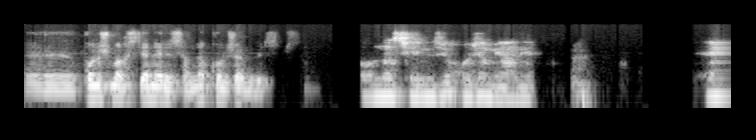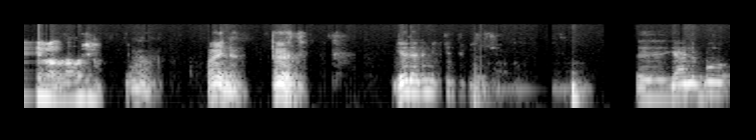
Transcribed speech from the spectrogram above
eee, konuşmak isteyen her insanla konuşabiliriz. Ondan şeyimiz yok hocam yani. Ha. Eyvallah hocam. Ha, Aynen. Evet. Gelelim ikinci görüşe. Ee, yani bu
